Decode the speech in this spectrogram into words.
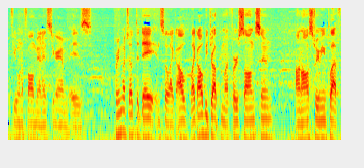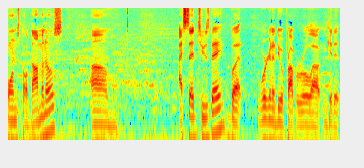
If you want to follow me on Instagram, is pretty much up to date. And so like I'll like I'll be dropping my first song soon on all streaming platforms called Dominoes. Um, I said Tuesday, but we're gonna do a proper rollout and get it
